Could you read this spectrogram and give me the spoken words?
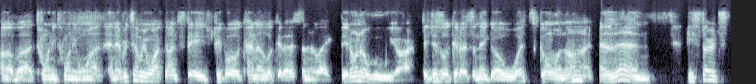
of uh, 2021. And every time we walked on stage, people kind of look at us and they're like, they don't know who we are. They just look at us and they go, what's going on? And then he starts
